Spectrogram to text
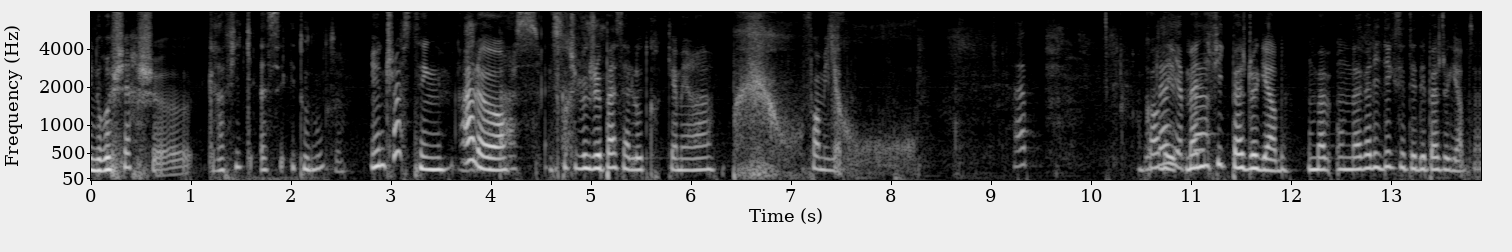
une recherche graphique assez étonnante. Interesting. Alors, est-ce que tu veux que je passe à l'autre caméra? Formidable. Hop. Encore là, y des a pas- magnifiques pages de garde. On, a validé que c'était des pages de garde, ça.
